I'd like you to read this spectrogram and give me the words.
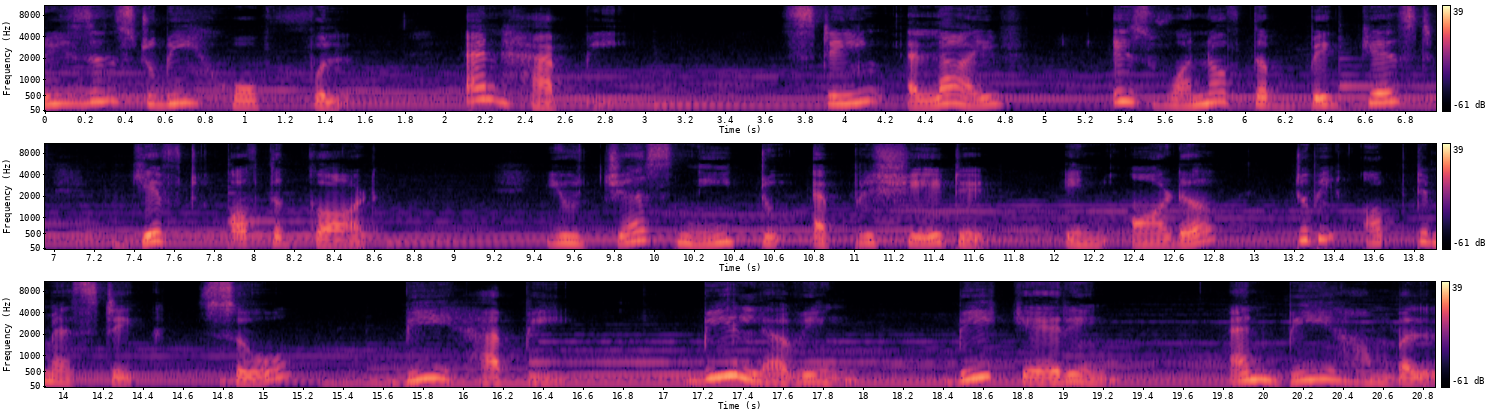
reasons to be hopeful and happy. Staying alive is one of the biggest gift of the God. You just need to appreciate it in order to be optimistic. So, be happy, be loving, be caring, and be humble.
